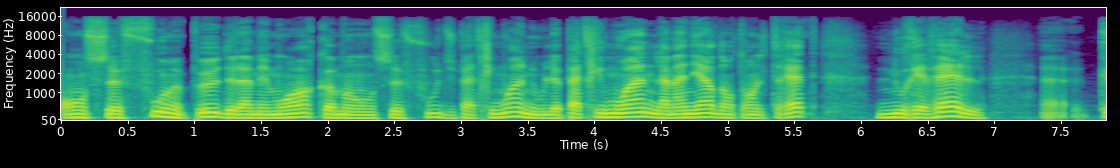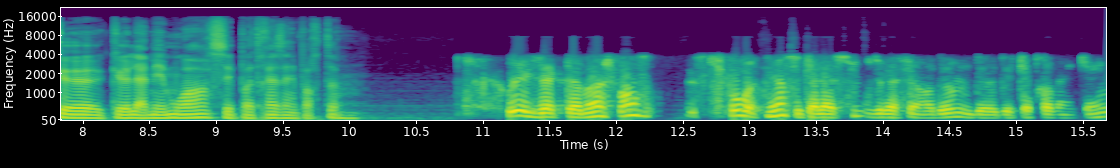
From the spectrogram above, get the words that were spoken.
On se fout un peu de la mémoire comme on se fout du patrimoine, ou le patrimoine, la manière dont on le traite, nous révèle euh, que, que la mémoire, c'est pas très important. Oui, exactement. Je pense ce qu'il faut retenir, c'est qu'à la suite du référendum de, de 95,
